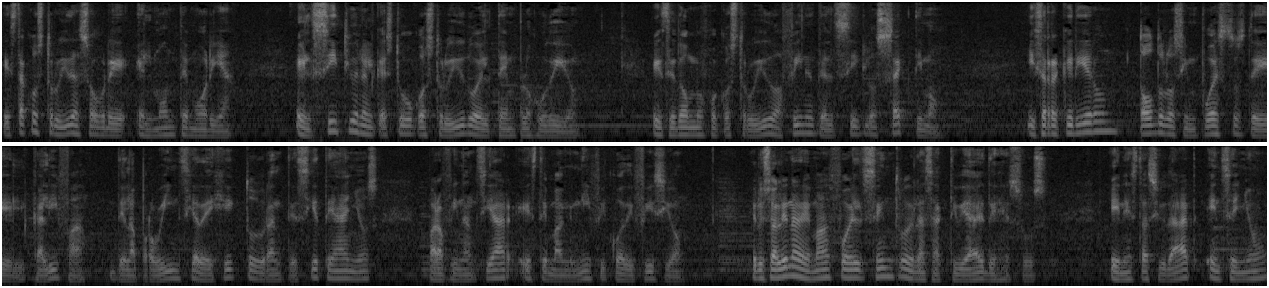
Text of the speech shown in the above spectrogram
está construida sobre el monte Moria el sitio en el que estuvo construido el templo judío. Este domo fue construido a fines del siglo VII y se requirieron todos los impuestos del califa de la provincia de Egipto durante siete años para financiar este magnífico edificio. Jerusalén además fue el centro de las actividades de Jesús. En esta ciudad enseñó,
